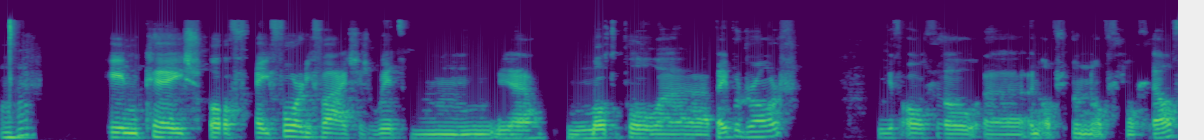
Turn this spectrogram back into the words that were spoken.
Mm -hmm. In case of A4 devices with mm, yeah multiple uh, paper drawers, we have also uh, an, option, an optional shelf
